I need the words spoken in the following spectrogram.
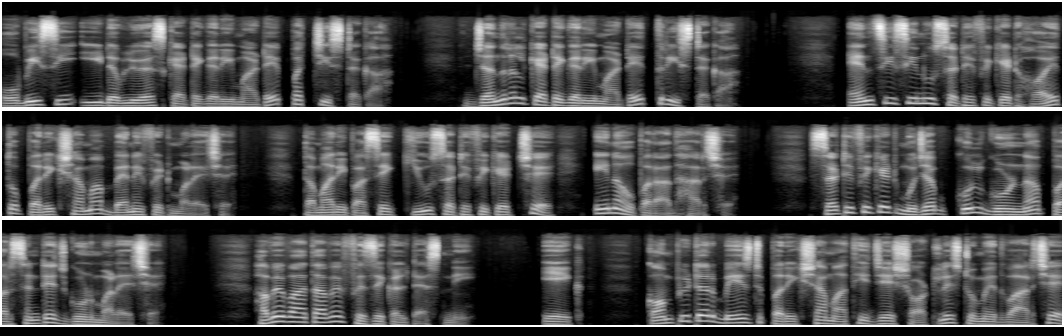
ઓબીસી ઈડબ્લ્યુએસ કેટેગરી માટે પચીસ ટકા, જનરલ કેટેગરી માટે ત્રીસ ટકા. એનસીસીનું સર્ટિફિકેટ હોય તો પરીક્ષામાં બેનિફિટ મળે છે. તમારી પાસે ક્યુ સર્ટિફિકેટ છે, એના ઉપર આધાર છે. સર્ટિફિકેટ મુજબ કુલ ગુણના પર્સન્ટેજ ગુણ મળે છે. હવે વાત આવે ફિઝિકલ ટેસ્ટની એક કોમ્પ્યુટર બેઝડ પરીક્ષામાંથી જે શોર્ટલિસ્ટ ઉમેદવાર છે,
